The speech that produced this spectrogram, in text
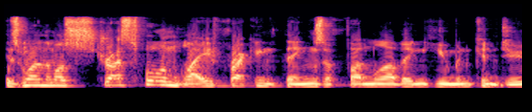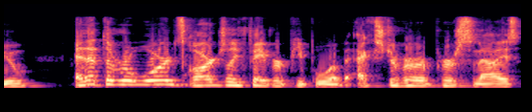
is one of the most stressful and life wrecking things a fun loving human can do, and that the rewards largely favor people with extroverted personalities,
